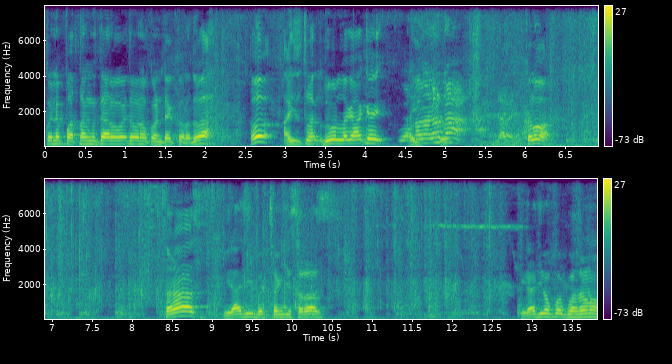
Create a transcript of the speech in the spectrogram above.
કોઈને પતંગ ઉતારો હોય તો એનો કોન્ટેક કરો. દો ઓ આઈસ દોર લગા કે ચલો. સરસ. હીરાજી બચ્ચંગજી સરસ. હીરાજીનો પગ ભસણો.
